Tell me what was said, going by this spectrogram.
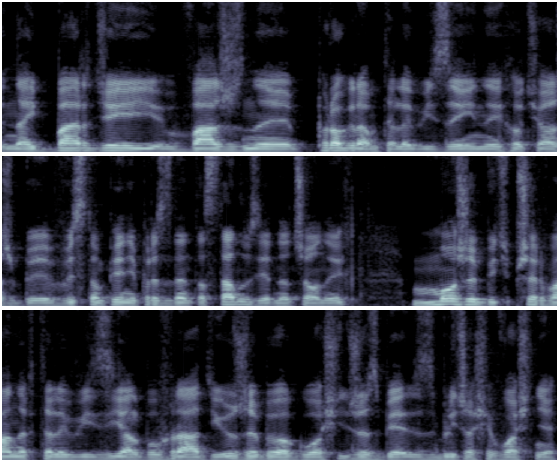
e, najbardziej ważny program telewizyjny, chociażby wystąpienie prezydenta Stanów Zjednoczonych, może być przerwane w telewizji albo w radiu, żeby ogłosić, że zbliża się właśnie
